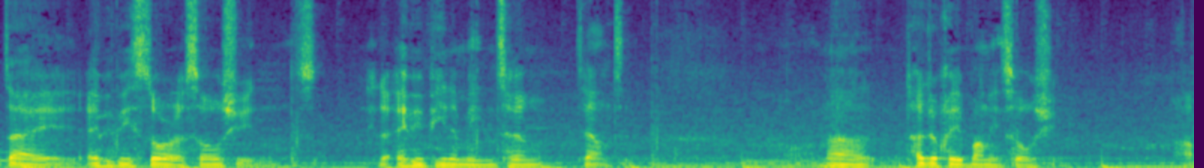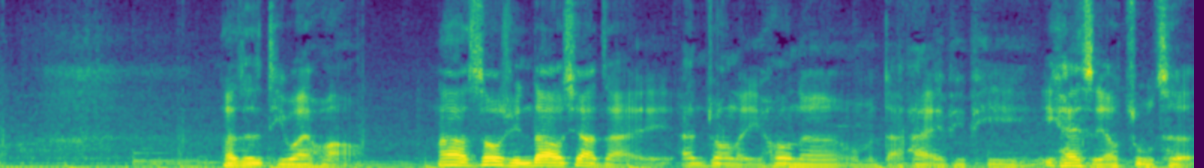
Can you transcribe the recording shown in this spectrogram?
在 App Store 搜寻。的 A P P 的名称这样子，那它就可以帮你搜寻。好，那这是题外话哦。那搜寻到下载安装了以后呢，我们打开 A P P，一开始要注册，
